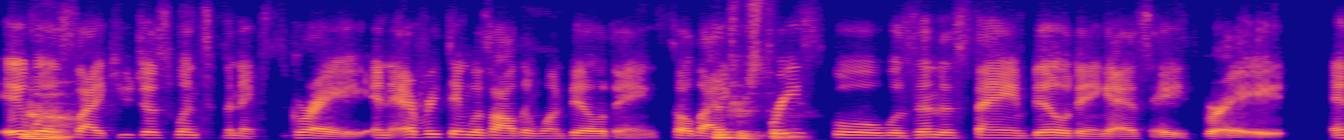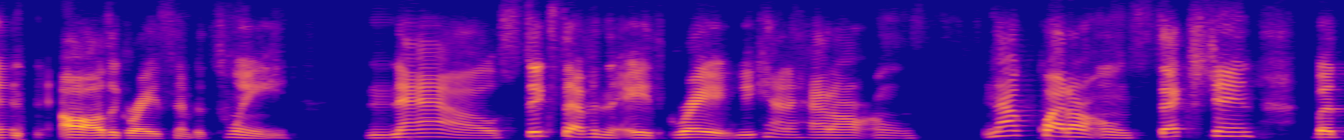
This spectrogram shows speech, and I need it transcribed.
It was uh-huh. like you just went to the next grade and everything was all in one building. So like preschool was in the same building as eighth grade and all the grades in between. Now, sixth, seventh, and eighth grade, we kind of had our own, not quite our own section, but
